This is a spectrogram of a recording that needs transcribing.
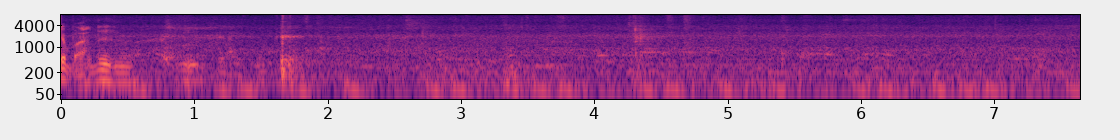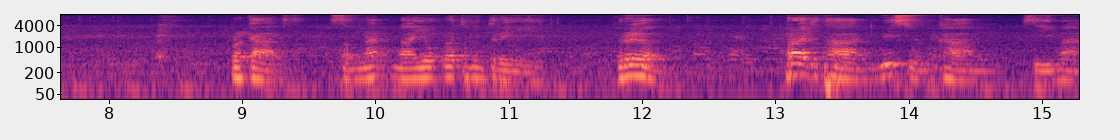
เก็บอ่านนึงประกาศสำนักนายกรัฐมนตรี เรื่องพระราชทานวิสุงคามสีมา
